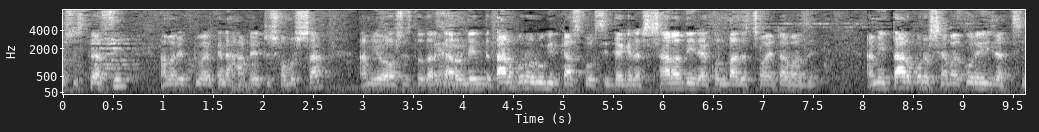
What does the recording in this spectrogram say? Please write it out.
অসুস্থ আছি আমার একটু এখানে হার্টে একটু সমস্যা আমি অসুস্থতার কারণে তারপরও রুগীর কাজ করছি দেখেন সারাদিন এখন বাজে ছয়টা বাজে। আমি তারপরও সেবা করেই যাচ্ছি।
